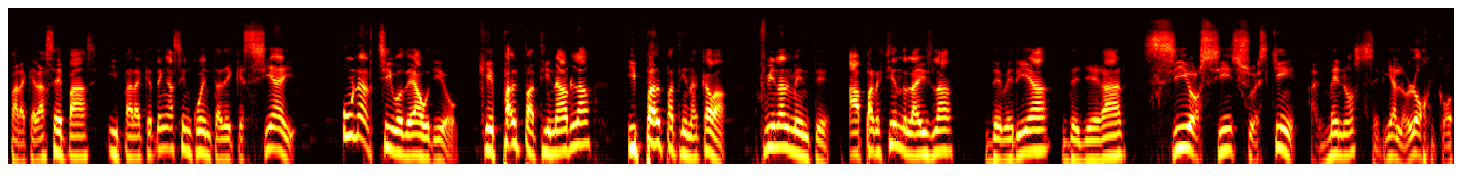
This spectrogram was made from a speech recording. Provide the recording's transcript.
para que la sepas y para que tengas en cuenta de que si hay un archivo de audio que Palpatine habla y Palpatine acaba finalmente apareciendo en la isla, debería de llegar sí o sí su skin, al menos sería lo lógico.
